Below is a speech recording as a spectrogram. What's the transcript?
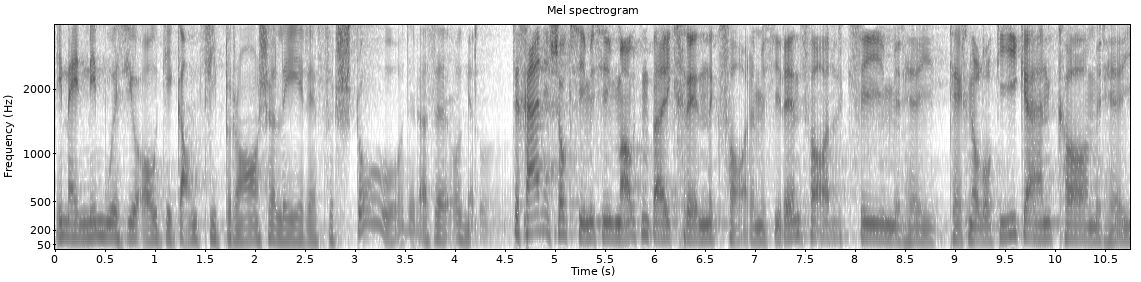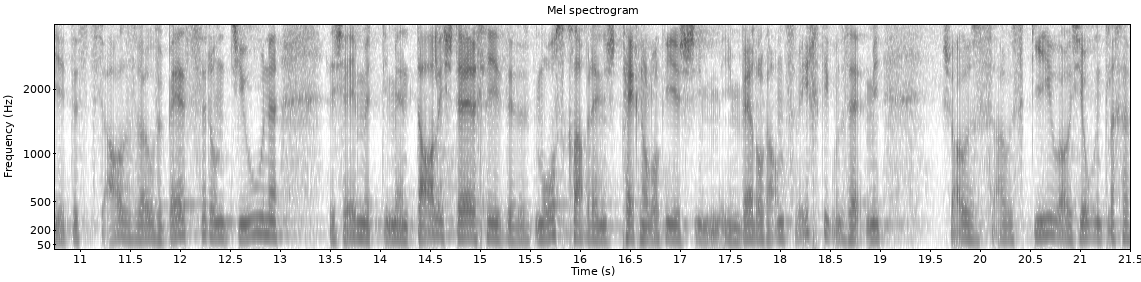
ich meine, man muss ja auch die ganze Branche lernen, verstehen, oder? Also, und ja, der Kern war schon, wir sind Mountainbike-Rennen gefahren, wir waren Rennfahrer, wir haben Technologie gerne gehabt, wir haben das alles verbessern und tunen. Es ist immer die mentale Stärke, der Muskel, aber dann ist die Technologie ist im, im Velo ganz wichtig und das hat mich schon als, als Gil, als Jugendlicher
